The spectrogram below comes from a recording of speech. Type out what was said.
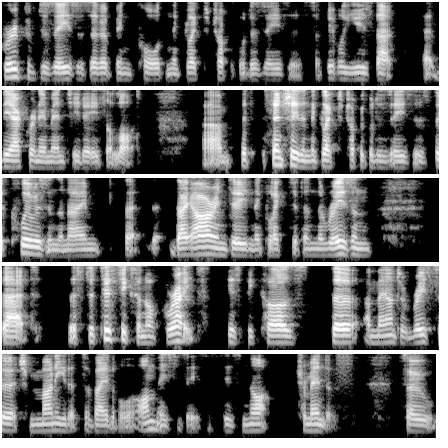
group of diseases that have been called neglected tropical diseases. So people use that the acronym NTDs a lot. Um, but essentially, the neglected tropical diseases, the clue is in the name that they are indeed neglected. And the reason that the statistics are not great is because the amount of research money that's available on these diseases is not tremendous. So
